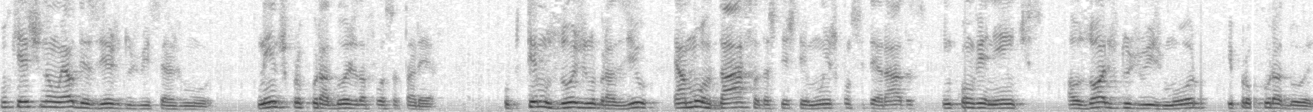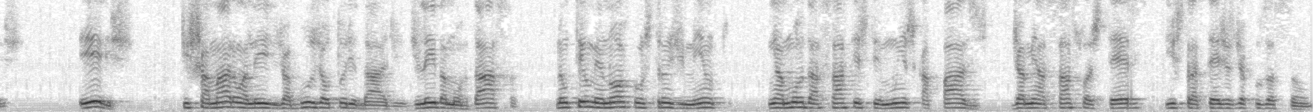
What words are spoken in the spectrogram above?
porque este não é o desejo do juiz Sérgio Moro, nem dos procuradores da Força Tarefa. O que temos hoje no Brasil é a mordaça das testemunhas consideradas inconvenientes aos olhos do juiz Moro e procuradores. Eles, que chamaram a lei de abuso de autoridade de lei da mordaça, não têm o menor constrangimento em amordaçar testemunhas capazes de ameaçar suas teses e estratégias de acusação.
